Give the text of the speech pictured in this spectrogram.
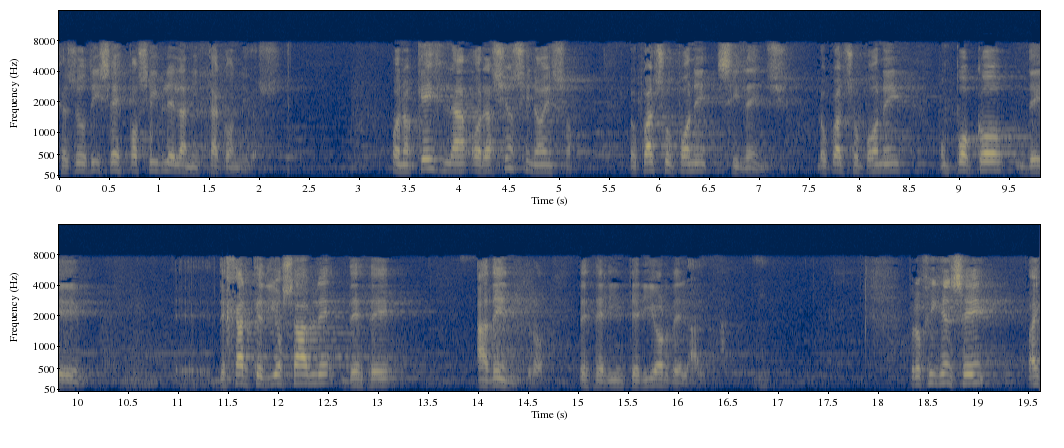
Jesús dice es posible la amistad con Dios. Bueno, ¿qué es la oración sino eso? Lo cual supone silencio, lo cual supone un poco de eh, dejar que Dios hable desde adentro, desde el interior del alma. Pero fíjense hay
